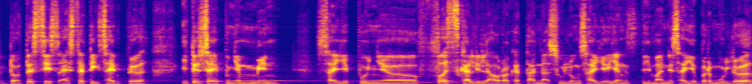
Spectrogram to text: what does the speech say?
Dr. Sis Aesthetic Center. Itu saya punya main, saya punya first kali lah orang kata anak sulung saya yang di mana saya bermula.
